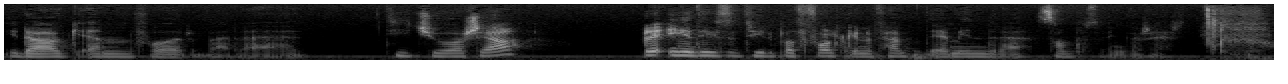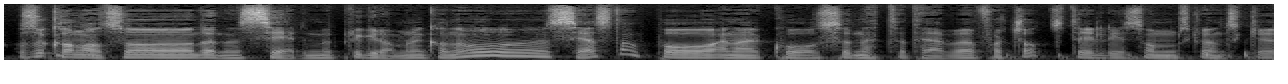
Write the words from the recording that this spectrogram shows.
i dag enn for bare 10-20 år siden. Det er ingenting som tyder på at folk under 50 er mindre samfunnsengasjert. Og så kan altså denne serien med programmer den kan jo ses da på NRKs nett-TV fortsatt, til de som skulle ønske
